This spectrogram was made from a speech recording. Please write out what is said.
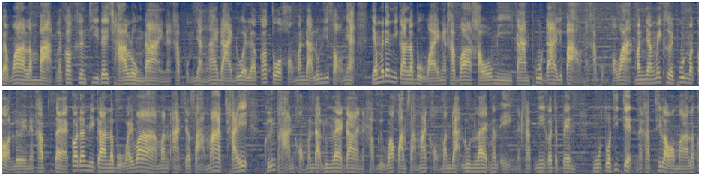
แบบว่าลำบากแล้วก็เคลื่อนที่ได้ช้าลงได้นะครับผมอย่างง่ายดายด้วย แล้วก็ตัวของมันดารุ่นที่2เนี่ยยังไม่ได้มีการระบุไว้นะครับว่าเขามีการพูดได้หรือเปล่านะครับผมเพราะว่ามันยังไม่เคยพูดมาก่อนเลยนะครับแต่ก็ได้มีการระบุไว้ว่ามันอาจจะสามารถใช้พื้นฐานของมันดารุ่นแรกได้นะครับหรือว่าความสามารถของมันดารุ่นแรกนั่นเองนะครับนี่ก็จะเป็น งูตัวที่ 7 นะครับ ที่เราเอามาแล้วก็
